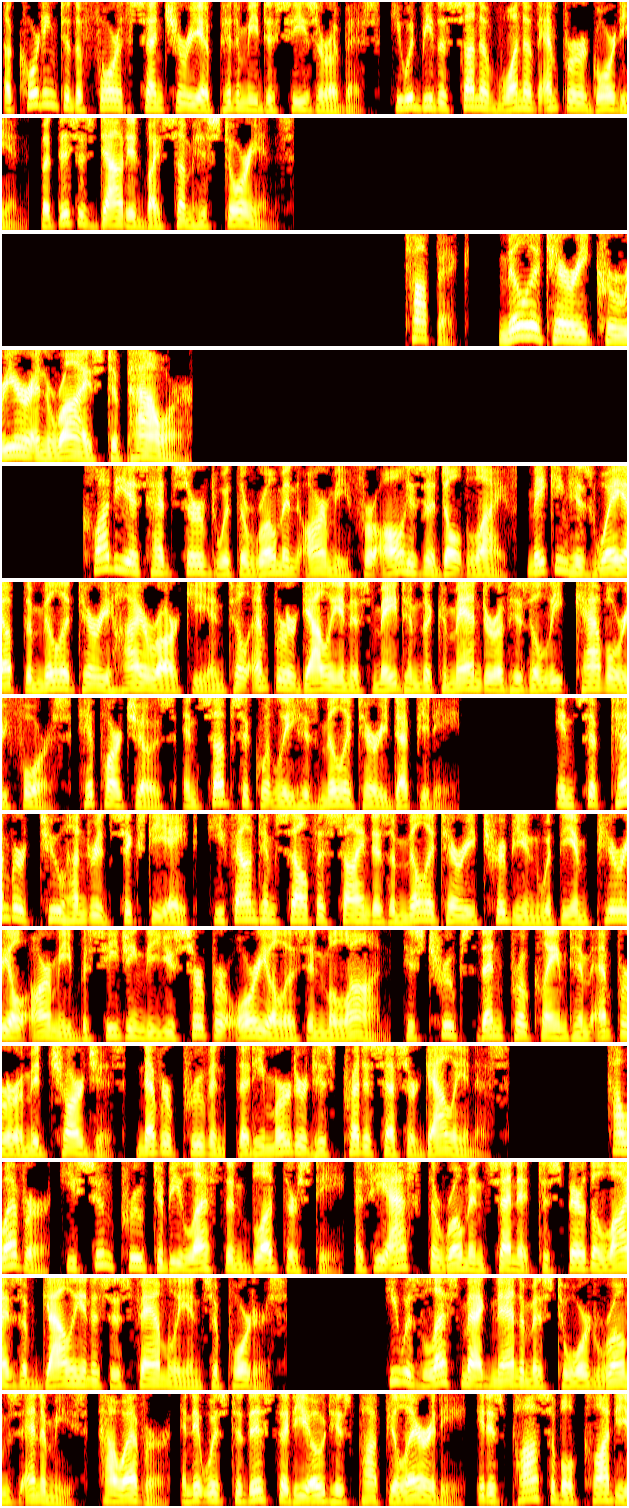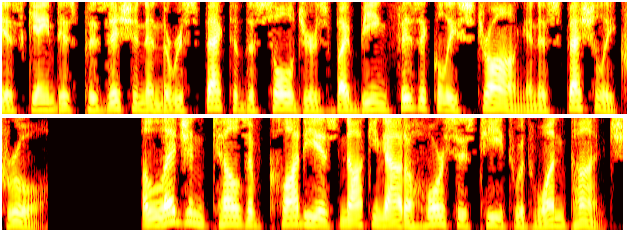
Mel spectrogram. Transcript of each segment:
According to the 4th century Epitome de Caesaribus, he would be the son of one of Emperor Gordian, but this is doubted by some historians. Military career and rise to power Claudius had served with the Roman army for all his adult life, making his way up the military hierarchy until Emperor Gallienus made him the commander of his elite cavalry force and subsequently his military deputy. In September 268, he found himself assigned as a military tribune with the imperial army besieging the usurper Aureolus in Milan. His troops then proclaimed him emperor amid charges, never proven, that he murdered his predecessor Gallienus. However, he soon proved to be less than bloodthirsty, as he asked the Roman Senate to spare the lives of Gallienus's family and supporters. He was less magnanimous toward Rome's enemies, however, and it was to this that he owed his popularity. It is possible Claudius gained his position and the respect of the soldiers by being physically strong and especially cruel. A legend tells of Claudius knocking out a horse's teeth with one punch.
